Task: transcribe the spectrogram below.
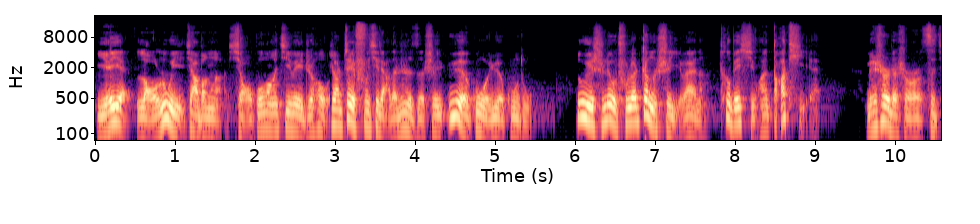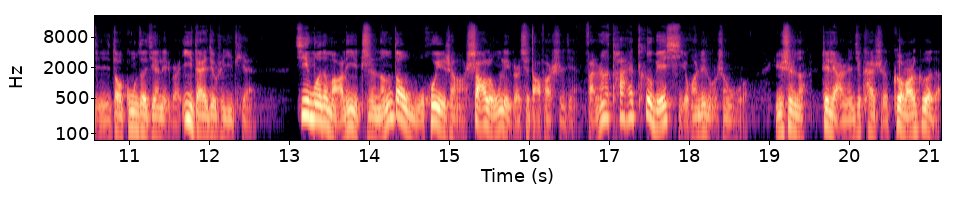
爷爷老路易驾崩了，小国王继位之后，让这夫妻俩的日子是越过越孤独。路易十六除了正事以外呢，特别喜欢打铁，没事的时候自己到工作间里边一待就是一天。寂寞的玛丽只能到舞会上、沙龙里边去打发时间，反正他还特别喜欢这种生活。于是呢，这俩人就开始各玩各的。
